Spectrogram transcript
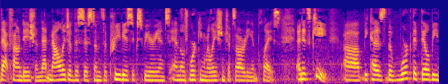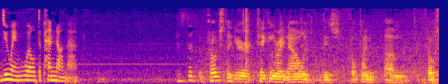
that foundation, that knowledge of the systems, the previous experience, and those working relationships already in place. And it's key uh, because the work that they'll be doing will depend on that. Is the approach that you're taking right now with these full-time um, folks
